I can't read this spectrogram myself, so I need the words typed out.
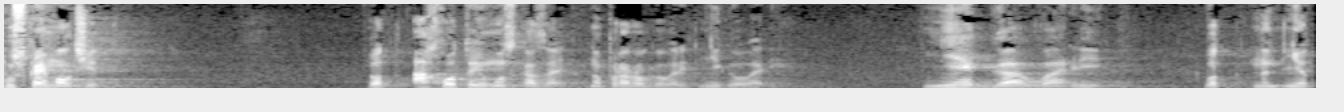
пускай молчит. Вот охота ему сказать, но пророк говорит, не говори. Не говори. Вот нет,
